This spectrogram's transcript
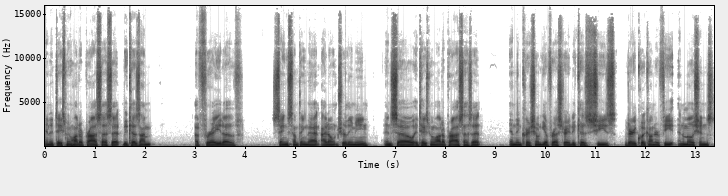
and it takes me a while to process it because I'm afraid of saying something that I don't truly mean. And so it takes me a while to process it. And then Christian would get frustrated because she's very quick on her feet and emotions.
